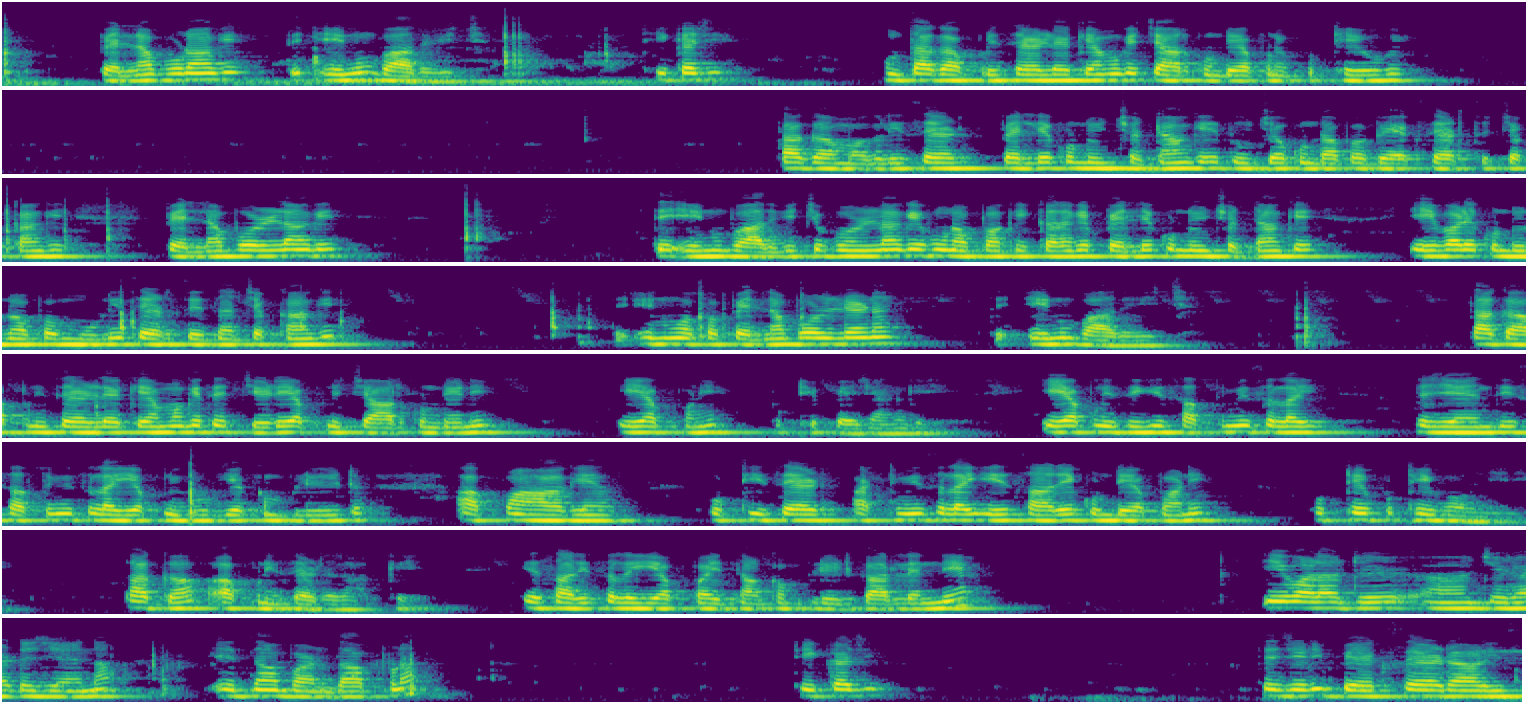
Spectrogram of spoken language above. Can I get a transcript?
ਪਹਿਲਾਂ ਬੁਣਾਂਗੇ ਤੇ ਇਹਨੂੰ ਬਾਅਦ ਵਿੱਚ। ਠੀਕ ਹੈ ਜੀ? ਹੁਣ ਧਾਗਾ ਆਪਣੀ ਸਾਈਡ ਲੈ ਕੇ ਆਵਾਂਗੇ, ਚਾਰ ਕੁੰਡੇ ਆਪਣੇ ਪੁੱਠੇ ਹੋ ਗਏ। ਧਾਗਾ ਮਗਲੀ ਸਾਈਡ ਪਹਿਲੇ ਕੁੰਡੇ ਨੂੰ ਛੱਡਾਂਗੇ, ਦੂਜਾ ਕੁੰਡਾ ਆਪਾਂ ਬੈਕ ਸਾਈਡ ਤੋਂ ਚੱਕਾਂਗੇ, ਪਹਿਲਾਂ ਬੁਣ ਲਾਂਗੇ। ਤੇ ਇਹਨੂੰ ਬਾਅਦ ਵਿੱਚ ਬੁਣ ਲਾਂਗੇ। ਹੁਣ ਆਪਾਂ ਕੀ ਕਰਾਂਗੇ? ਪਹਿਲੇ ਕੁੰਡੇ ਨੂੰ ਛੱਡਾਂਗੇ। ਇਹ ਵਾਲੇ ਕੁੰਡੇ ਨੂੰ ਆਪਾਂ ਮੂਹਰਲੀ ਸਾਈਡ 'ਤੇ ਇਦਾਂ ਚੱਕਾਂਗੇ। ਤੇ ਇਹਨੂੰ ਆਪਾਂ ਪਹਿਲਾਂ ਬੁਣ ਲੈਣਾ ਤੇ ਇਹਨੂੰ ਬਾਅਦ ਵਿੱਚ ਧਾਗਾ ਆਪਣੀ ਸਾਈਡ ਲੈ ਕੇ ਆਵਾਂਗੇ ਤੇ ਜਿਹੜੇ ਆਪਣੇ ਚਾਰ ਕੁੰਡੇ ਨੇ, ਇਹ ਆਪਣੇ ਪੁੱਠੇ ਪੈ ਜਾਣਗੇ। ਇਹ ਆਪਣੀ ਸੀਗੀ ਸੱਤਵੀਂ ਸਿਲਾਈ। ਡਿਜ਼ਾਈਨ ਦੀ ਸੱਤਵੀਂ ਸਿਲਾਈ ਆਪਣੀ ਹੋ ਗਈ ਕੰਪਲੀਟ ਆਪਾਂ ਆ ਗਏ ਹਾਂ ਪੁੱਠੀ ਸਾਈਡ ਅੱਠਵੀਂ ਸਿਲਾਈ। ਇਹ ਸਾਰੇ ਕੁੰਡੇ ਆਪਾਂ ਨੇ ਪੁੱਠੇ ਪੁੱਠੇ ਬੁਣਨੇ ਨੇ। ਧਾਗਾ ਆਪਣੀ ਸਾਈਡ ਰੱਖ ਕੇ। ਇਹ ਸਾਰੀ ਸਿਲਾਈ ਆਪਾਂ ਇਦਾਂ ਕੰਪਲੀਟ ਕਰ ਲੈਂਦੇ ਆ ਇਹ ਵਾਲਾ ਡ- ਜਿਹੜਾ ਡਿਜ਼ਾਈਨ ਆ ਇਦਾਂ ਬਣਦਾ ਆਪਣਾ। ਠੀਕ ਆ ਜੀ? ਤੇ ਜਿਹੜੀ ਬੈਕ ਸਾਈਡ ਵਾਲੀ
